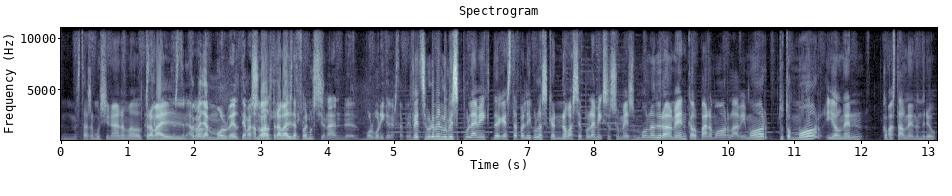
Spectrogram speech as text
m'estàs emocionant amb el treball... Estem, estem amb treballant el... molt bé el tema amb son. el treball de fons. emocionant. eh, Molt bonica aquesta De pel·li. fet, segurament el més polèmic d'aquesta pel·lícula és que no va ser polèmic, s'assumeix molt naturalment que el pare mor, l'avi mor, tothom mor i el nen... Com Va. està el nen, Andreu?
